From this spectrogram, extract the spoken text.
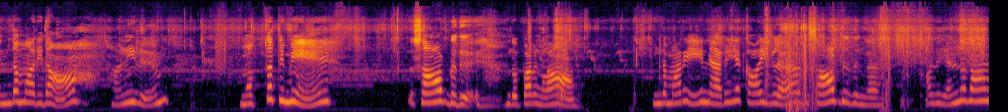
இந்த மாதிரி தான் அணில் மொத்தத்தையுமே சாப்பிடுது. இந்த பாருங்களா. இந்த மாதிரி நிறைய காய்களை அது சாப்பிடுதுங்க. அது என்னதான்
